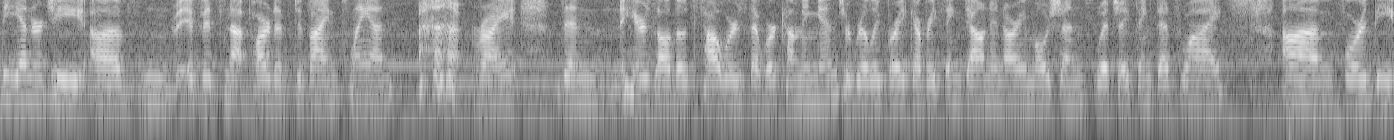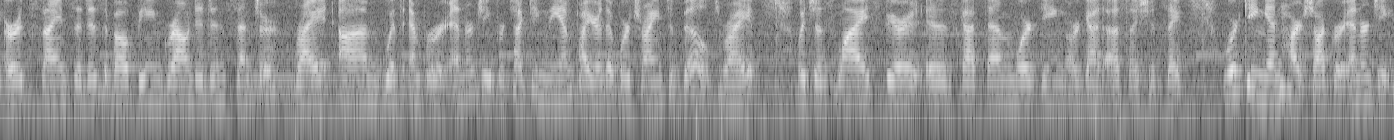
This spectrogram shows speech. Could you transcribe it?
the energy of if it's not part of divine plan right? Then here's all those towers that were coming in to really break everything down in our emotions, which I think that's why um, for the earth signs it is about being grounded in center, right? Um, with Emperor energy protecting the empire that we're trying to build, right? Which is why Spirit is got them working, or got us, I should say, working in heart chakra energy,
